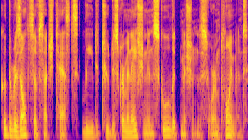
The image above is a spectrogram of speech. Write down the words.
Could the results of such tests lead to discrimination in school admissions or employment?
